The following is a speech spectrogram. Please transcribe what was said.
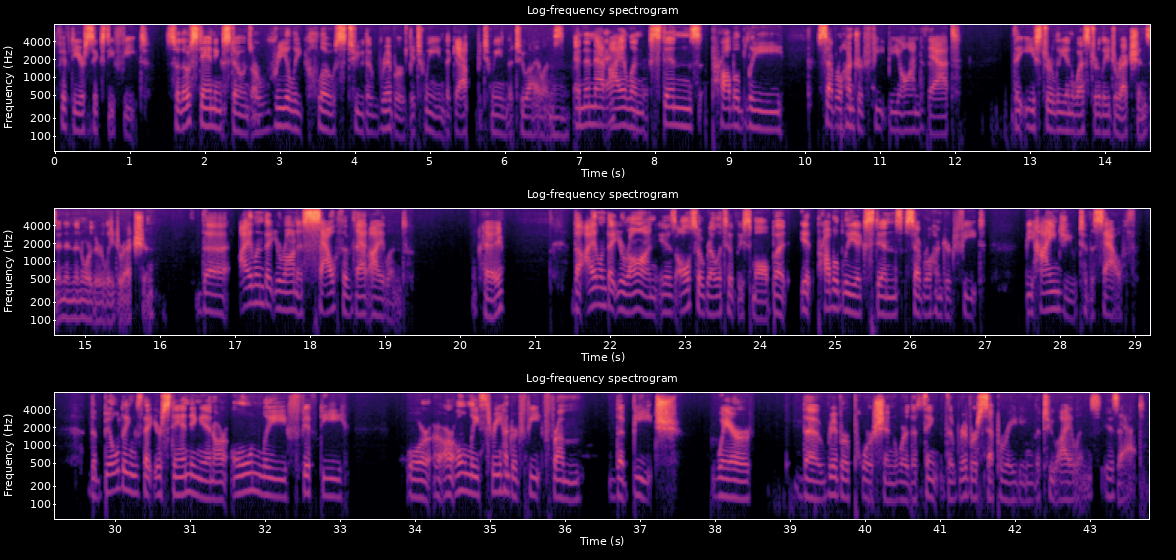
fifty or sixty feet. So those standing stones are really close to the river between the gap between the two islands, mm. and then that Okay. island extends probably several hundred feet beyond that, the easterly and westerly directions, and in the northerly direction. The island that you're on is south of that island. Okay. The island that you're on is also relatively small, but it probably extends several hundred feet behind you to the south. The buildings that you're standing in are only 50 or are only 300 feet from the beach where the river portion where the thing the river separating the two islands is at.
